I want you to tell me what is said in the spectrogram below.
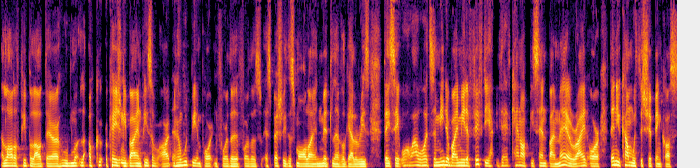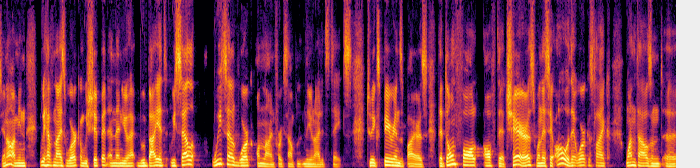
A lot of people out there who occasionally buy a piece of art, and it would be important for the for the especially the smaller and mid level galleries. They say, "Oh wow, what's a meter by meter fifty? That cannot be sent by mail, right?" Or then you come with the shipping costs. You know, I mean, we have nice work and we ship it, and then you we buy it, we sell we sell work online, for example, in the United States to experienced buyers that don't fall off their chairs when they say, "Oh, their work is like 1,000 uh, uh,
